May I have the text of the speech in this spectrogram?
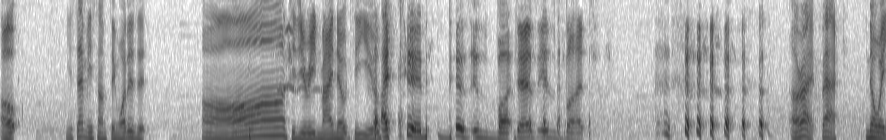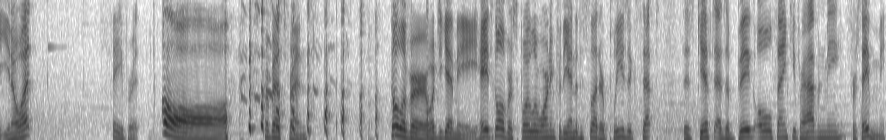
Oh, you sent me something. What is it? Aww. Did you read my note to you? I did. Dez is butt. Dez is butt. All right, back. No, wait. You know what? Favorite. Aww. We're best friends. Gulliver, what'd you get me? Hey, it's Gulliver. Spoiler warning for the end of this letter. Please accept this gift as a big old thank you for having me, for saving me.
